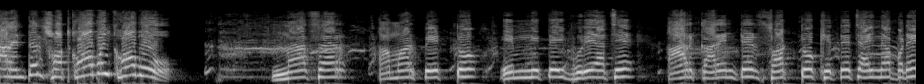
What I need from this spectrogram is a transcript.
কারেন্টের শর্ট খাওয়াবই খাওয়াবো। না, স্যার, আমার পেট তো এমনিতেই ভরে আছে। আর কারেন্টের শর্ট তো খেতে চাই না, বটে।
